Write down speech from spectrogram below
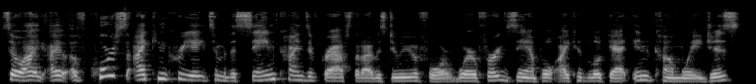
so I, I of course I can create some of the same kinds of graphs that I was doing before, where, for example, I could look at income wages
